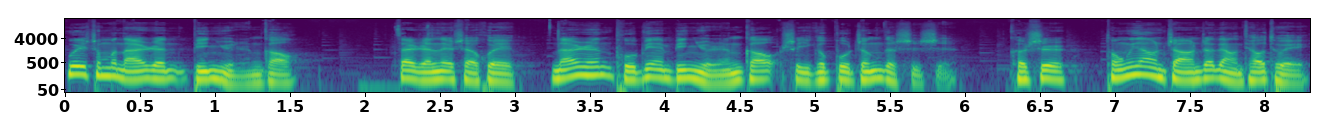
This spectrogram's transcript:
为什么男人比女人高？在人类社会，男人普遍比女人高是一个不争的事实。可是，同样长着两条腿，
